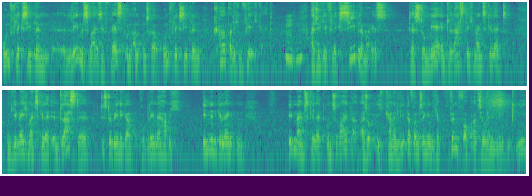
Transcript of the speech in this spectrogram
unflexiblen äh, Lebensweise fest und an unserer unflexiblen körperlichen Fähigkeit. Mhm. Also je flexibler man ist, desto mehr entlaste ich mein Skelett. Und je mehr ich mein Skelett entlaste, desto weniger Probleme habe ich in den Gelenken, in meinem Skelett und so weiter. Also ich kann ein Lied davon singen. Ich habe fünf Operationen im linken Knie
